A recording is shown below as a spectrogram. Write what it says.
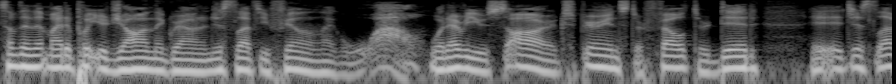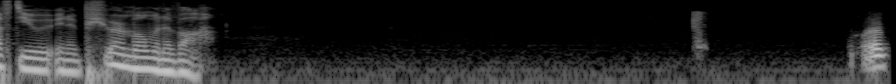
Something that might have put your jaw on the ground and just left you feeling like, wow, whatever you saw or experienced or felt or did, it, it just left you in a pure moment of awe. Let's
